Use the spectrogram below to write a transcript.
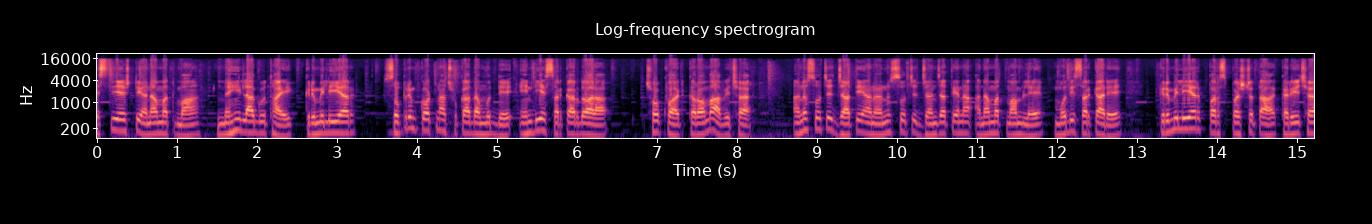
એસસી, એસટી અનામતમાં નહીં લાગુ થાય ક્રિમિલિયર સુપ્રીમ કોર્ટના ચુકાદા મુદ્દે એનડીએ સરકાર દ્વારા છોખવાટ કરવામાં આવી છે. અનુસૂચિત જાતિ અને અનુસૂચિત જનજાતિના અનામત મામલે મોદી સરકારે ક્રિમિલિયર પર સ્પષ્ટતા કરી છે.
